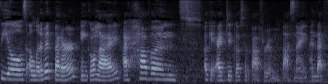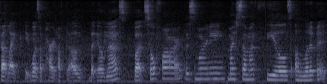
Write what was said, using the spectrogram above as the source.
feels a little bit better ain't gonna lie. I haven't okay i did go to the bathroom last night and that felt like it was a part of the, the illness but so far this morning my stomach feels a little bit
